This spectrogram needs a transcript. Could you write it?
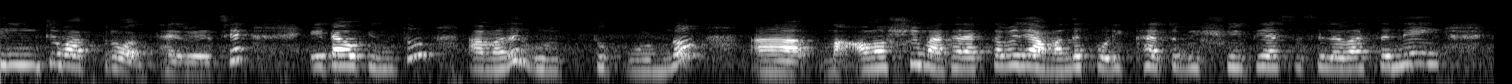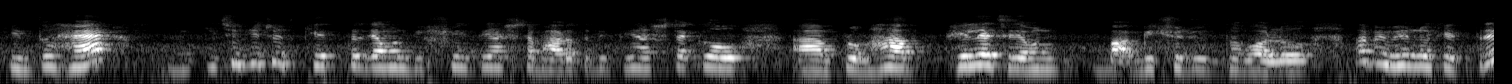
তিনটে মাত্র অধ্যায় রয়েছে। এটাও কিন্তু আমাদের গুরুত্বপূর্ণ। অবশ্যই মাথায় রাখতে হবে যে আমাদের পরীক্ষায় তো বিশ্ব ইতিহাসের সিলেবাসে নেই, কিন্তু হ্যাঁ কিছু কিছু ক্ষেত্রে যেমন বিশ্ব ইতিহাসটা, ভারতের ইতিহাসটাকেও প্রভাব ফেলেছে, যেমন বিশ্বযুদ্ধ বলো বা বিভিন্ন ক্ষেত্রে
